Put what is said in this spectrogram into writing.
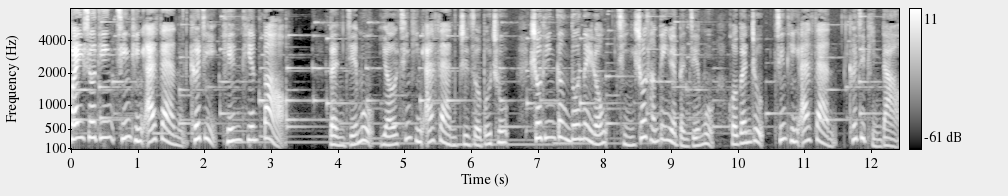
欢迎收听蜻蜓 FM 科技天天报，本节目由蜻蜓 FM 制作播出。收听更多内容，请收藏订阅本节目或关注蜻蜓 FM 科技频道。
